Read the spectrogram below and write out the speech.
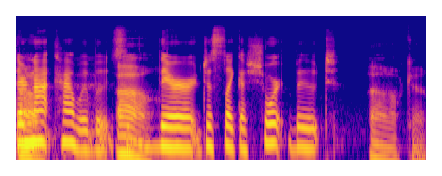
They're oh. not cowboy boots. Oh. They're just like a short boot. Oh, okay.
